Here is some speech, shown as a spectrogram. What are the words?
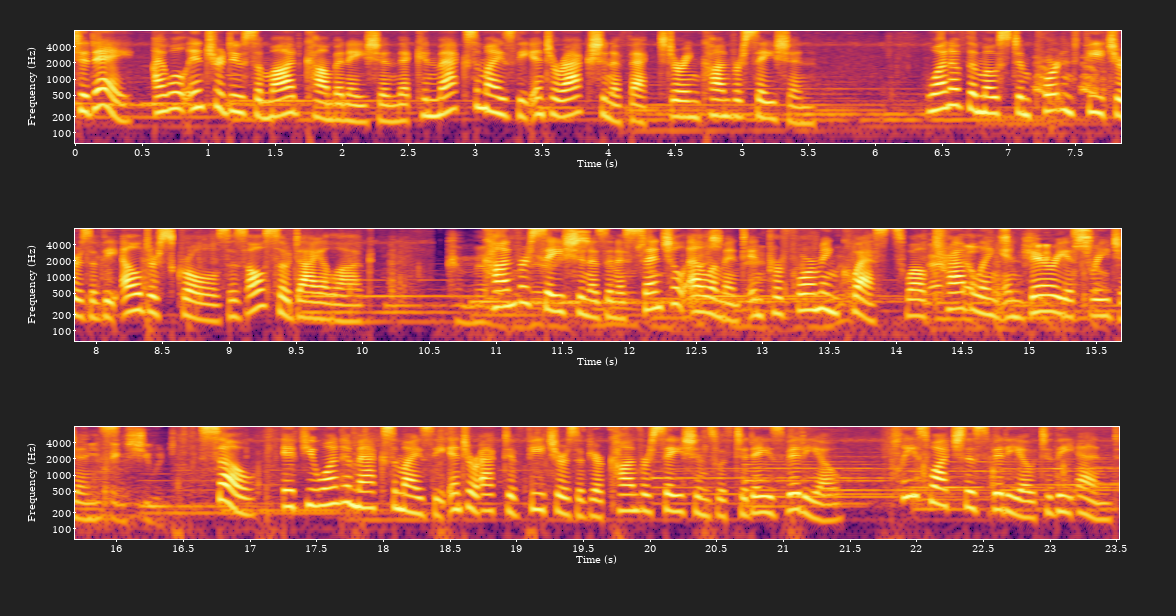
Today, I will introduce a mod combination that can maximize the interaction effect during conversation. One of the most important features of the Elder Scrolls is also dialogue. Conversation is an essential element in performing quests while traveling in various regions. So, if you want to maximize the interactive features of your conversations with today's video, please watch this video to the end.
